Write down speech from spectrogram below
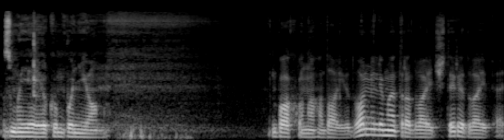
з моєю компаньйон. Бахо, нагадаю, 2 мм, 2,4, 2,5.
